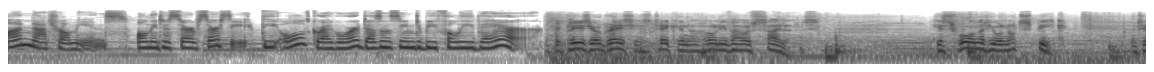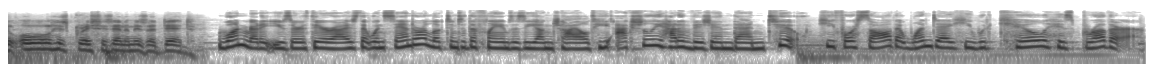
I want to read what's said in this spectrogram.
unnatural means, only to serve Cersei. The old Gregor doesn't seem to be fully there. If it please your grace, he has taken a holy vow of silence. He has sworn that he will not speak until all his grace's enemies are dead. One Reddit user theorized that when Sandor looked into the flames as a young child, he actually had a vision then too. He foresaw that one day he would kill his brother.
